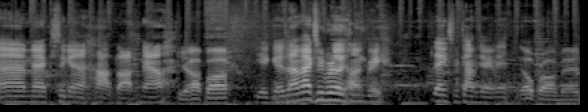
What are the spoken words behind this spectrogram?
I'm actually gonna hop off now. You hop off? Yeah, guys, I'm actually really hungry. Thanks for commentary, man. No problem, man.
